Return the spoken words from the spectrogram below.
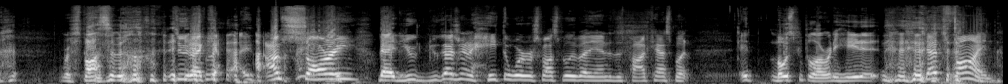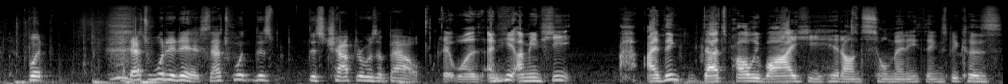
responsibility. dude, I, I'm sorry that you you guys are gonna hate the word responsibility by the end of this podcast, but it most people already hate it. that's fine. But that's what it is. That's what this this chapter was about. It was, and he. I mean, he. I think that's probably why he hit on so many things because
